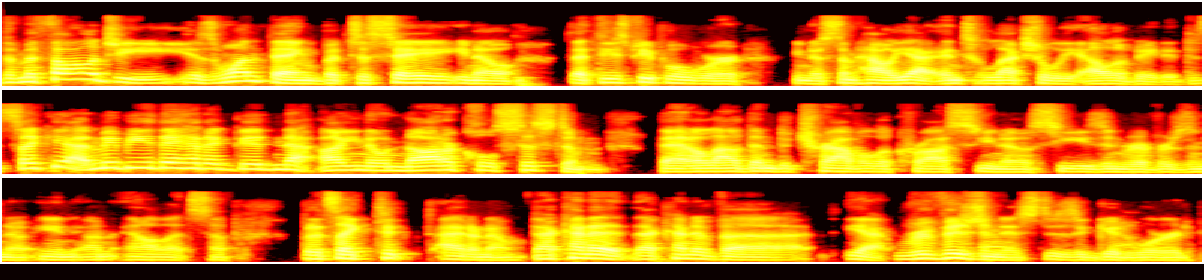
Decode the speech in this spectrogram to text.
the mythology is one thing, but to say you know that these people were you know somehow yeah intellectually elevated, it's like yeah maybe they had a good uh, you know nautical system that allowed them to travel across you know seas and rivers and and, and all that stuff but it's like to, I don't know that kind of that kind of uh yeah revisionist is a good Yeah. word.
